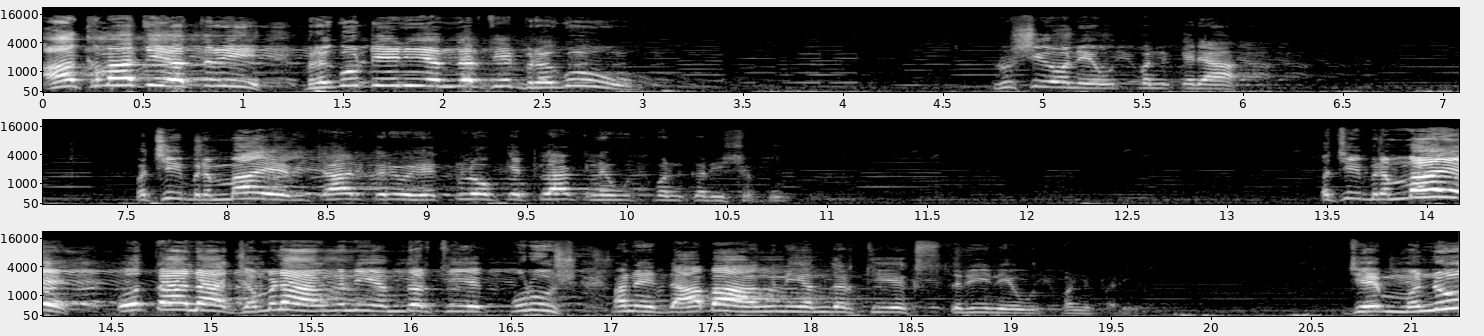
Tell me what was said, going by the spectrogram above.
આંખમાંથી અત્રી, ભ્રગુટીની અંદરથી ભ્રગુ. ઋષિઓને ઉત્પન્ન કર્યા. પછી બ્રહ્માએ વિચાર કર્યો, એકલો કેટલાકને ઉત્પન્ન કરી શકું? પછી બ્રહ્માએ પોતાના જમણા અંગની અંદરથી એક પુરુષ અને ડાબા અંગની અંદરથી એક સ્ત્રીને ઉત્પન્ન કરી જે મનુ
